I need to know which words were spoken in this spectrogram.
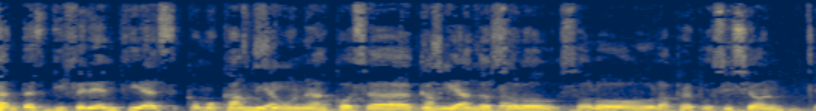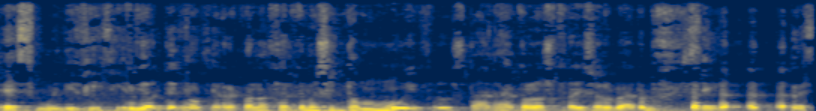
tantas diferencias como cambia Sí. una cosa cambiando solo, solo la preposición, es muy difícil. Yo tengo que reconocer que me siento muy frustrada con los phrasal verbs. Sí, pues.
